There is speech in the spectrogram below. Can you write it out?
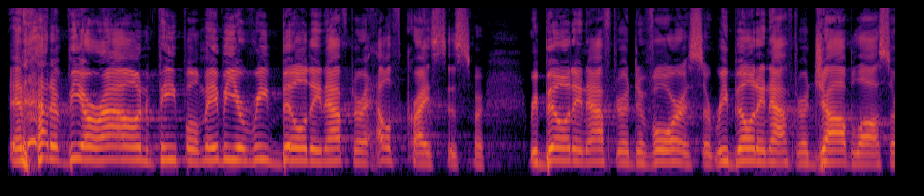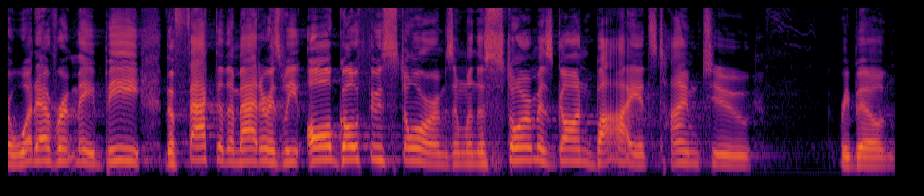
and how to be around people. Maybe you're rebuilding after a health crisis or rebuilding after a divorce or rebuilding after a job loss or whatever it may be. The fact of the matter is, we all go through storms, and when the storm has gone by, it's time to rebuild.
